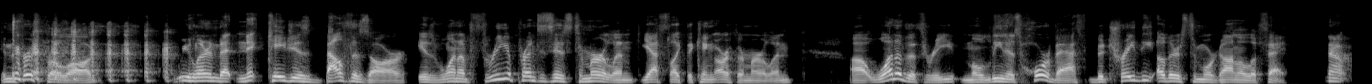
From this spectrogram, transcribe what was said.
In the first prologue, we learned that Nick Cage's Balthazar is one of three apprentices to Merlin. Yes, like the King Arthur Merlin. Uh, one of the three, Molina's Horvath, betrayed the others to Morgana Le Fay. Now,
